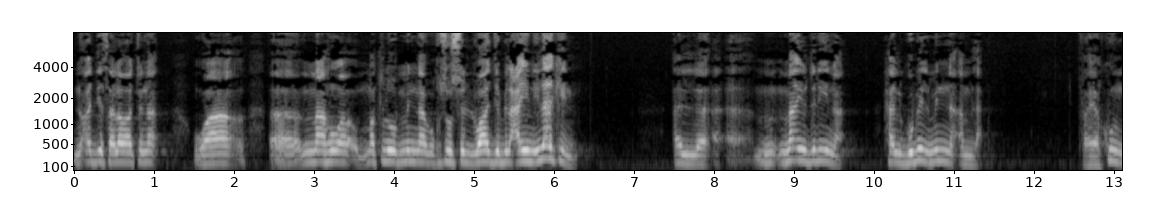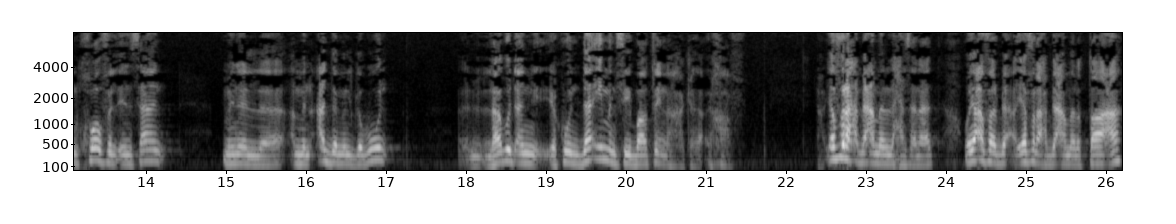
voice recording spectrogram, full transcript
نؤدي صلواتنا وما هو مطلوب منا بخصوص الواجب العيني. لكن ما يدرينا هل قبل منا أم لا. فيكون خوف الإنسان من من عدم القبول لابد أن يكون دائما في باطنه هكذا يخاف. يفرح بعمل الحسنات ويفرح بعمل الطاعة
